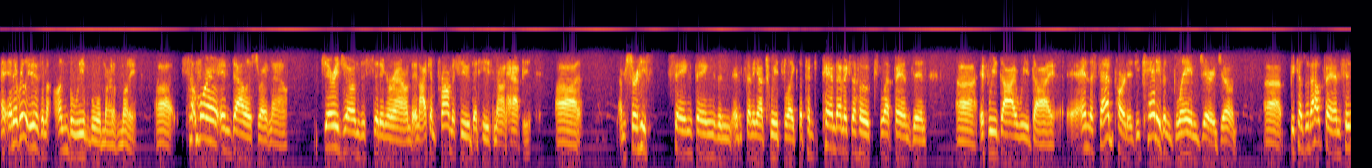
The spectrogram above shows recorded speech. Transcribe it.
and it really is an unbelievable amount of money. Uh, somewhere in Dallas right now, Jerry Jones is sitting around, and I can promise you that he's not happy. Uh, I'm sure he's saying things and, and sending out tweets like the p- pandemic's a hoax, let fans in. Uh, if we die, we die. And the sad part is you can't even blame Jerry Jones. Uh, because without fans, his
